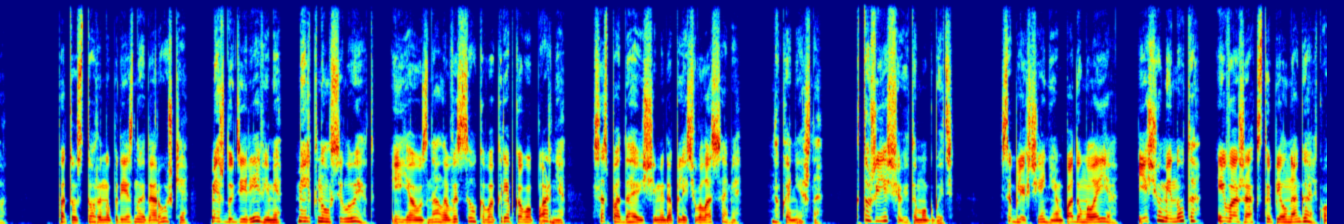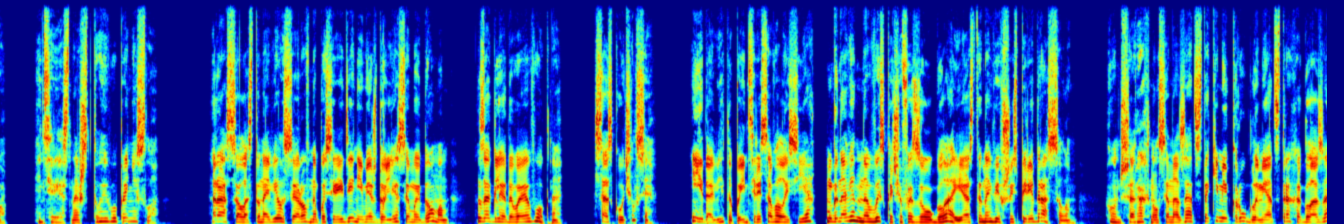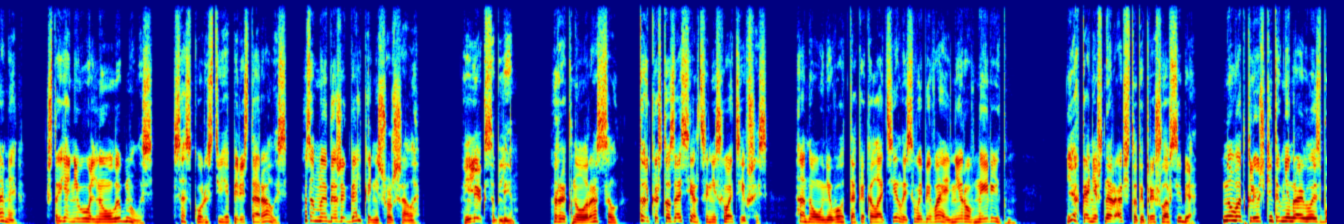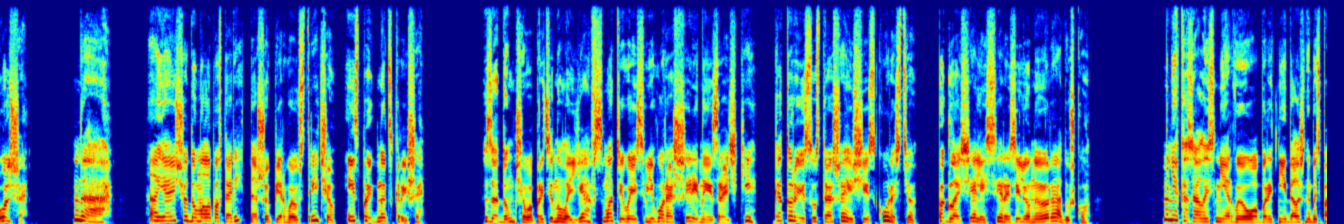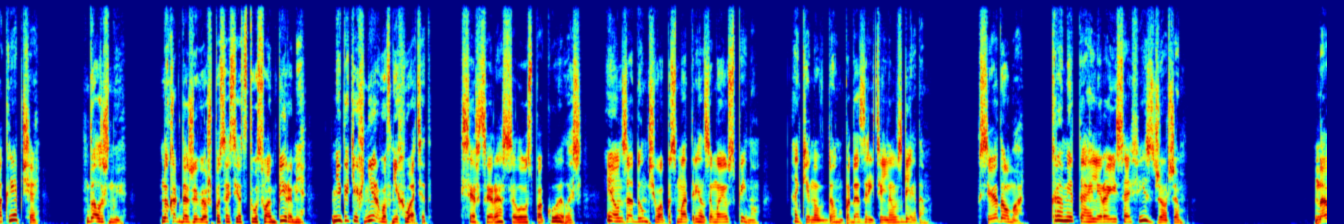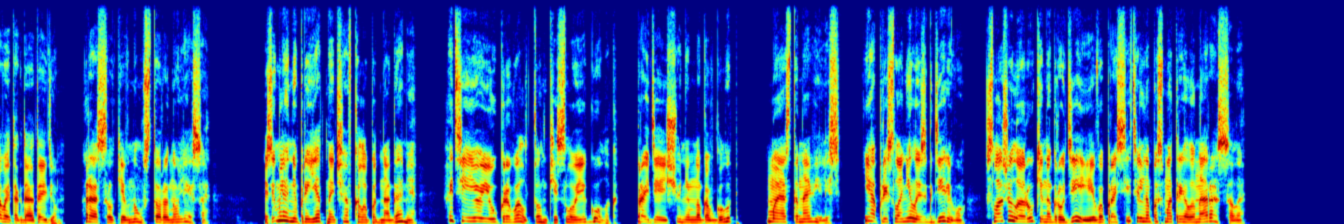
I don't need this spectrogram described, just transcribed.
По ту сторону подъездной дорожки, между деревьями, мелькнул силуэт, и я узнала высокого, крепкого парня со спадающими до плеч волосами. Ну, конечно, кто же еще это мог быть? С облегчением подумала я. Еще минута, и вожак ступил на гальку. Интересно, что его принесло? Рассел остановился ровно посередине между лесом и домом, заглядывая в окна. Соскучился? Ядовито поинтересовалась я, мгновенно выскочив из-за угла и остановившись перед Расселом. Он шарахнулся назад с такими круглыми от страха глазами, что я невольно улыбнулась. Со скоростью я перестаралась, за мной даже галька не шуршала. «Лекса, блин!» — рыкнул Рассел, только что за сердце не схватившись. Оно у него так и колотилось, выбивая неровный ритм. «Я, конечно, рад, что ты пришла в себя. Но вот ключки ты мне нравилась больше». «Да, а я еще думала повторить нашу первую встречу и спрыгнуть с крыши». Задумчиво протянула я, всматриваясь в его расширенные зрачки, которые с устрашающей скоростью поглощали серо-зеленую радужку. Мне казалось, нервы у оборотней должны быть покрепче. Должны. Но когда живешь по соседству с вампирами, никаких нервов не хватит. Сердце Рассела успокоилось, и он задумчиво посмотрел за мою спину, окинув дом подозрительным взглядом. «Все дома?» «Кроме Тайлера и Софи с Джорджем». «Давай тогда отойдем». Рассел кивнул в сторону леса. Земля неприятно чавкала под ногами, хоть ее и укрывал тонкий слой иголок. Пройдя еще немного вглубь, мы остановились. Я прислонилась к дереву, сложила руки на груди и вопросительно посмотрела на Рассела.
